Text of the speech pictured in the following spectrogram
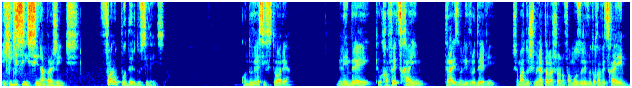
E o que, que se ensina para a gente? Fora o poder do silêncio. Quando vi essa história, me lembrei que o Hafetz Haim traz no livro dele, chamado Shminat Lashon, o famoso livro do Hafetz Haim,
